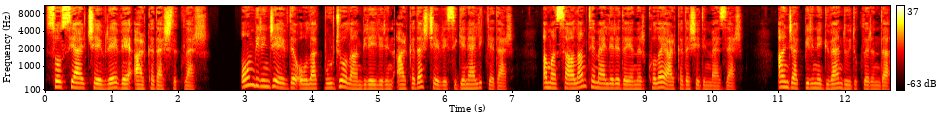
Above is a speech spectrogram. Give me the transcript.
Sosyal çevre ve arkadaşlıklar 11. evde Oğlak Burcu olan bireylerin arkadaş çevresi genellikle dar, ama sağlam temellere dayanır kolay arkadaş edinmezler. Ancak birine güven duyduklarında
